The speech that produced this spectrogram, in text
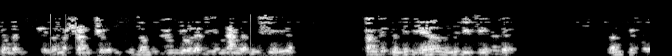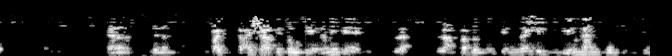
cho mình thì nó nó sanh trưởng. Lúc đó mình ăn vô là điện năng là mình sĩ đó. Tâm thức mình mới nhẹ hơn mình mới điều khiển nó được. Đó cái à, cho nên phải tại sao cái tu thiền nó mới nhẹ? Là làm pháp luân thường chuyển, lấy cái điện năng của vũ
